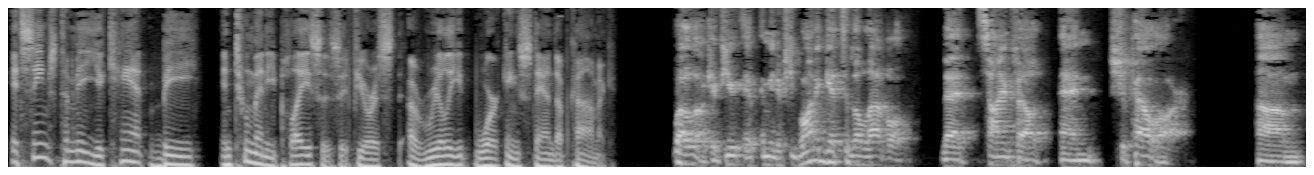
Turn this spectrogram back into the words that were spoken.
It seems to me you can't be in too many places if you're a, a really working stand up comic. Well, look, if you, I mean, if you want to get to the level that Seinfeld and Chappelle are, um,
